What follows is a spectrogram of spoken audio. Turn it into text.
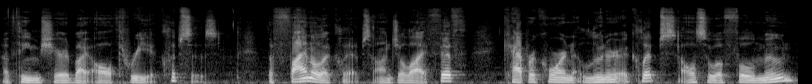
a theme shared by all three eclipses. The final eclipse on July 5th, Capricorn lunar eclipse, also a full moon.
